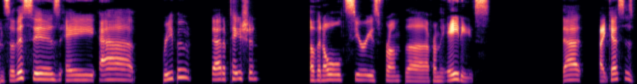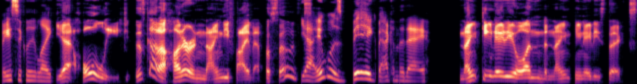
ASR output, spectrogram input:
And so this is a uh, reboot adaptation of an old series from the from the 80s. That I guess is basically like Yeah, holy. This got 195 episodes? yeah, it was big back in the day. 1981 to 1986.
